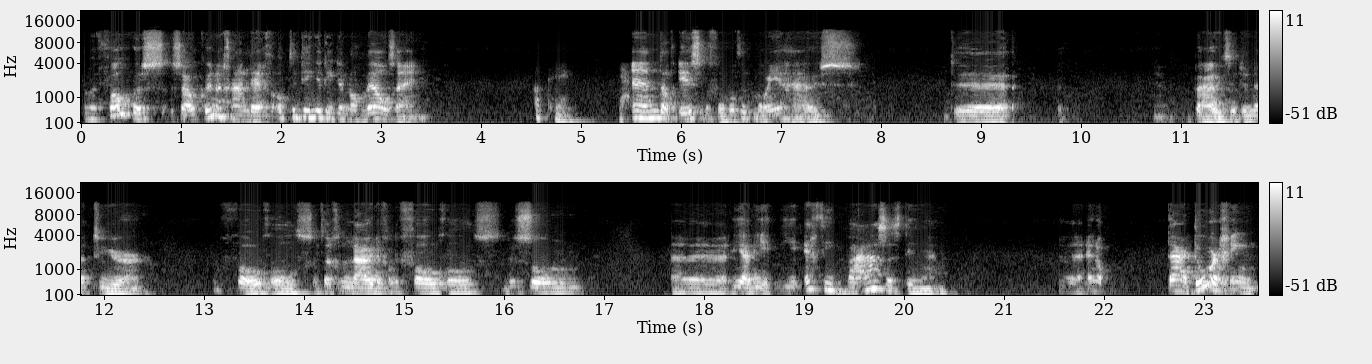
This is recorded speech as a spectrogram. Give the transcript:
mijn focus zou kunnen gaan leggen op de dingen die er nog wel zijn. Oké. Ja. En dat is bijvoorbeeld het mooie huis, de, buiten, de natuur, vogels, de geluiden van de vogels, de zon. Uh, ja, die, die, echt die basisdingen. Uh, en op, daardoor ging,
